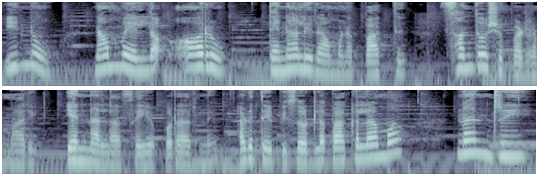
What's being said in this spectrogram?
இன்னும் நம்ம எல்லாரும் தெனாலிராமனை பார்த்து சந்தோஷப்படுற மாதிரி என்னெல்லாம் செய்ய போறாருன்னு அடுத்த எபிசோட்ல பார்க்கலாமா? நன்றி!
